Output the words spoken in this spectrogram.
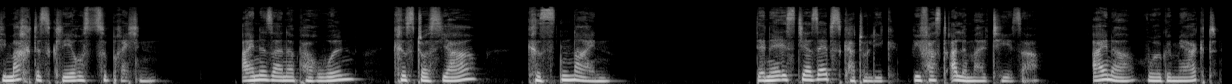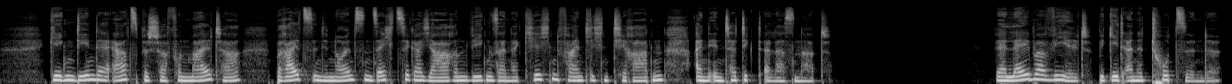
die Macht des Klerus zu brechen. Eine seiner Parolen, Christus ja, Christen nein. Denn er ist ja selbst Katholik, wie fast alle Malteser. Einer, wohlgemerkt, gegen den der Erzbischof von Malta bereits in den 1960er Jahren wegen seiner kirchenfeindlichen Tiraden ein Interdikt erlassen hat. Wer Labour wählt, begeht eine Todsünde,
